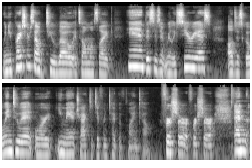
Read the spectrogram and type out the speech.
When you price yourself too low it's almost like eh this isn't really serious. I'll just go into it or you may attract a different type of clientele. For sure, for sure. And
